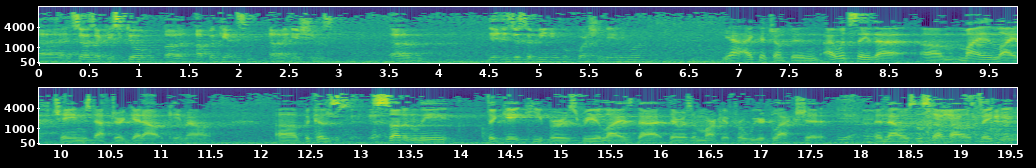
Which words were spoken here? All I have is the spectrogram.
uh, it sounds like you're still uh, up against uh, issues. Um, is this a meaningful question to anyone? Yeah, I could jump in. I would say that um, my life changed after Get Out came out uh, because suddenly the gatekeepers realized that there was a market for weird black shit, Yeah. and that was the stuff I was making.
